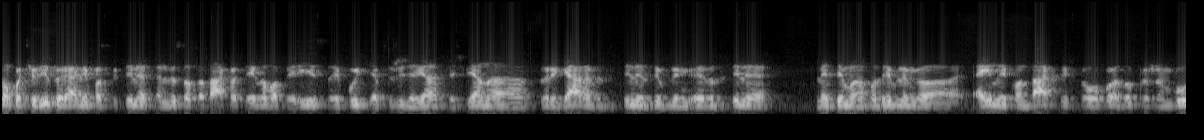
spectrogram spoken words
tuo pačiu rytu realiai paskutinės ten visos atakos eidavo per jį, jisai puikiai apsižaidė vienas prieš vieną, turi gerą vidutinį, dribling, vidutinį metimą po driblingo, eina į kontaktą, išprovokuoja daug pražangų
